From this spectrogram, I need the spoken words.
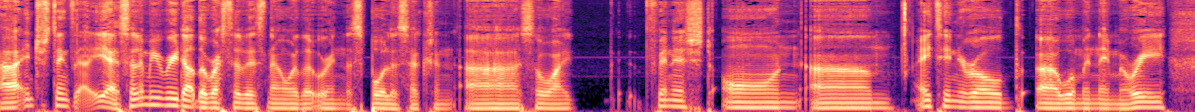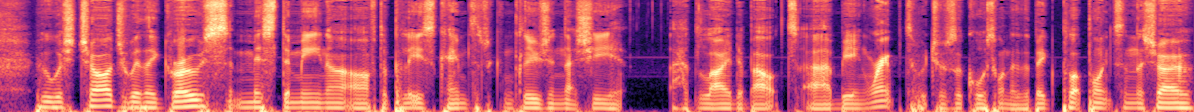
Uh, interesting, th- yeah, so let me read out the rest of this now that we're in the spoiler section. Uh, so I finished on um, 18-year-old uh, woman named Marie, who was charged with a gross misdemeanor after police came to the conclusion that she had lied about uh, being raped, which was of course one of the big plot points in the show.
